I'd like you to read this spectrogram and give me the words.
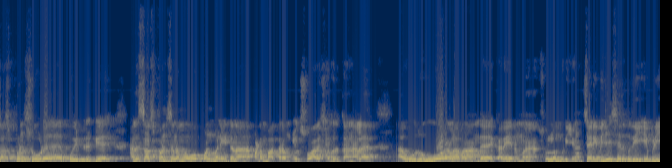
சஸ்பென்ஸோட போயிட்டு இருக்கு அந்த சஸ்பென்ஸை நம்ம ஓப்பன் பண்ணிட்டோன்னா படம் பார்க்குறவங்களுக்கு சுவாரஸ்யம் இருக்கறனால ஒரு ஓரலாக தான் அந்த கதையை நம்ம சொல்ல முடியும். சரி விஜய் சேதுபதி எப்படி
